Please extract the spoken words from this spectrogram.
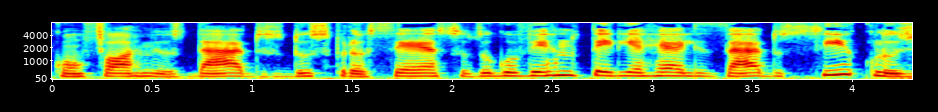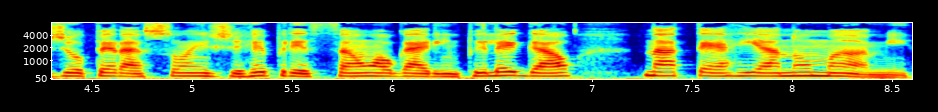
Conforme os dados dos processos, o governo teria realizado ciclos de operações de repressão ao garimpo ilegal na terra Yanomami.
